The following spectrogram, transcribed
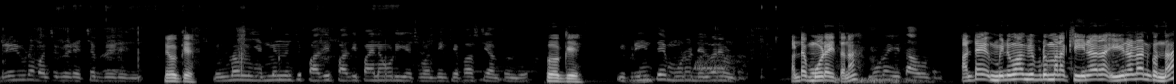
బ్రీడ్ కూడా మంచి బ్రీడ్ హెచ్ఎఫ్ బ్రీడ్ ఇది. ఓకే. మినిమం ఎనిమిది నుంచి పది పది పైన కూడా ఇవ్వచ్చు మన దీని కెపాసిటీ అంత ఉంది. ఓకే. ఇప్పుడు ఇంతే మూడో డెలివరీ ఉంటుంది. అంటే మూడు అవుతానా మూడో ఈత ఆవు ఉంటుంది అంటే మినిమం ఇప్పుడు మనకి ఈన ఈనడానికి ఉందా?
